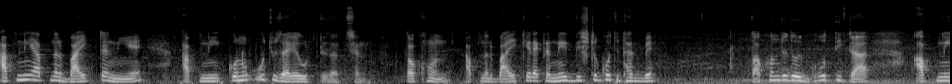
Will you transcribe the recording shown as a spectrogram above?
আপনি আপনার বাইকটা নিয়ে আপনি কোনো উঁচু জায়গায় উঠতে যাচ্ছেন, তখন আপনার বাইকের একটা নির্দিষ্ট গতি থাকবে। তখন যদি ওই গতিটা আপনি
